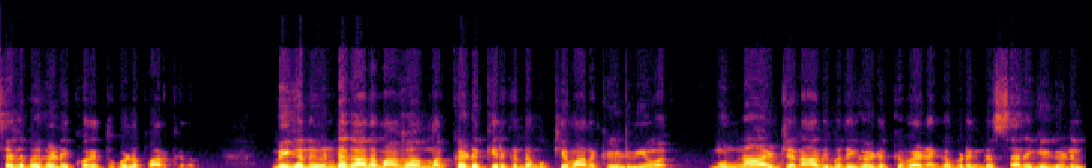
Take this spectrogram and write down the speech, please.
செலவுகளை குறைத்துக் கொள்ள பார்க்கிறது. மிக நீண்ட காலமாக மக்களுக்கு இருக்கின்ற முக்கியமான கேள்வியும் அது. முன்னாள் ஜனாதிபதிகளுக்கு வழங்கப்படுகின்ற சலுகைகளில்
